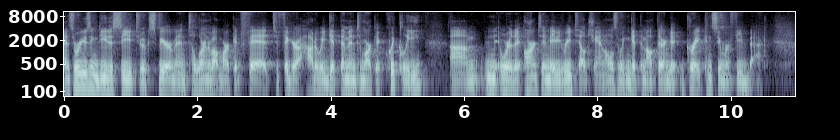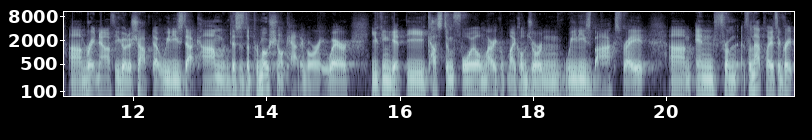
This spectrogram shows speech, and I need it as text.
And so, we're using D2C to experiment, to learn about market fit, to figure out how do we get them into market quickly. Um, where they aren't in maybe retail channels, and we can get them out there and get great consumer feedback. Um, right now, if you go to shop.wheaties.com, this is the promotional category where you can get the custom foil Michael, Michael Jordan Wheaties box, right? Um, and from, from that play, it's a great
